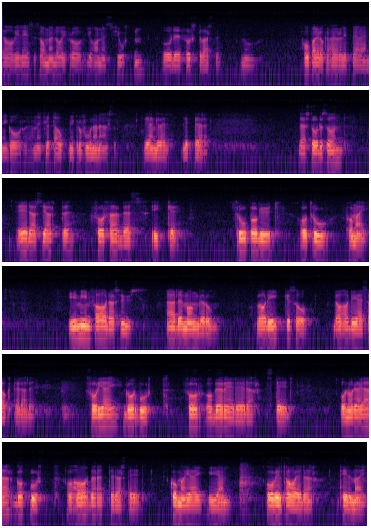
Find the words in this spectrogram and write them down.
Ja, vi leser sammen da fra Johannes 14 og det første verset. Nå håper jeg dere hører litt bedre enn i går. Han har flytta opp mikrofonene her, så det går vel litt bedre. Der står det sånn Eders hjerte forferdes ikke. Tro på Gud og tro på meg. I min Faders hus er det mange rom. Var det ikke så, da hadde jeg sagt til deg det. For jeg går bort for å berede eder sted. Og når jeg er gått bort og har beredt eder sted, kommer jeg igjen og vil ta eder til meg,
